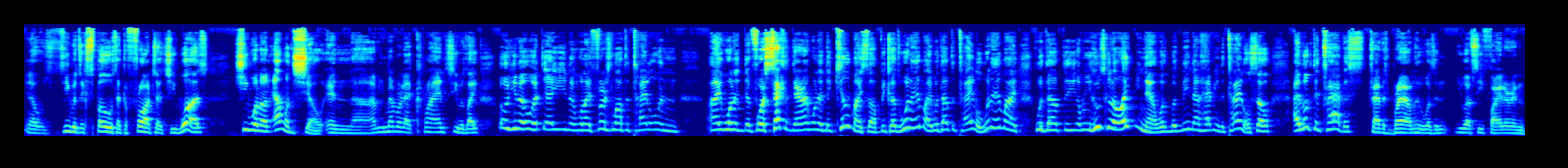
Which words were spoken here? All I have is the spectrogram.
you know, she was exposed at the fraud that she was, she went on Ellen's show, and uh, I remember that crying. She was like, "Oh, you know what? Uh, you know, when I first lost the title, and I wanted to, for a second there, I wanted to kill myself because what am I without the title? What am I without the? I mean, who's gonna like me now with, with me not having the title?" So I looked at Travis, Travis Browne, who was a UFC fighter, and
